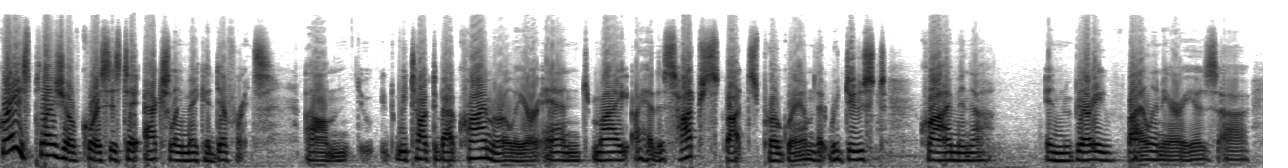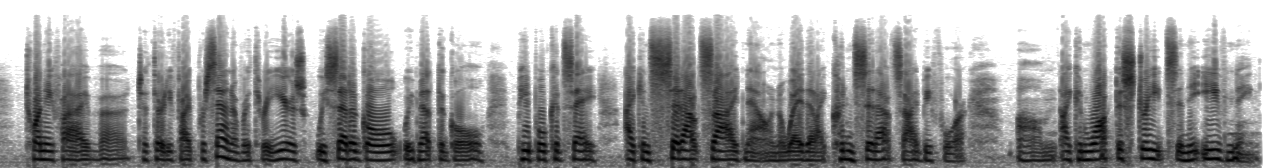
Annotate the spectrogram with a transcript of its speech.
greatest pleasure, of course, is to actually make a difference. Um, we talked about crime earlier, and my I had this hot spots program that reduced crime in the in very violent areas, uh, 25 uh, to 35 percent over three years. We set a goal, we met the goal. People could say, "I can sit outside now in a way that I couldn't sit outside before. Um, I can walk the streets in the evening."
